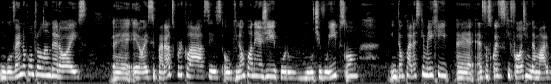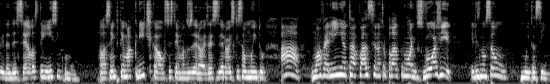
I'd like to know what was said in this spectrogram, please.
um governo controlando heróis, é, heróis separados por classes, ou que não podem agir por um motivo Y. Então parece que meio que é, essas coisas que fogem da Marvel e da DC, elas têm isso em comum. Ela sempre tem uma crítica ao sistema dos heróis. Esses heróis que são muito. Ah, uma velhinha tá quase sendo atropelada por um ônibus, vou agir. Eles não são muito assim.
